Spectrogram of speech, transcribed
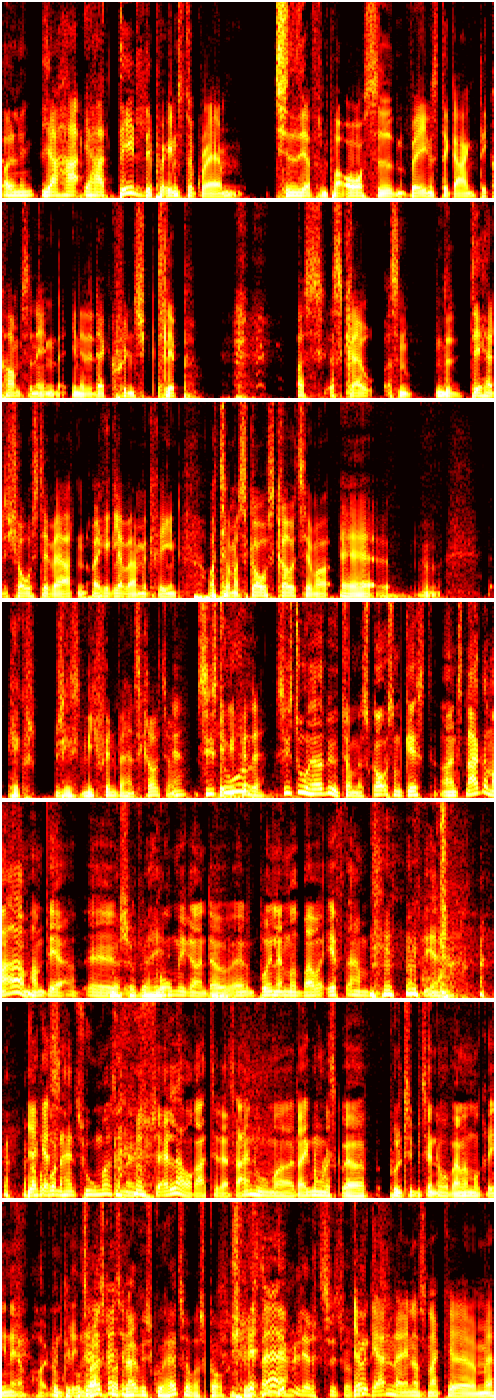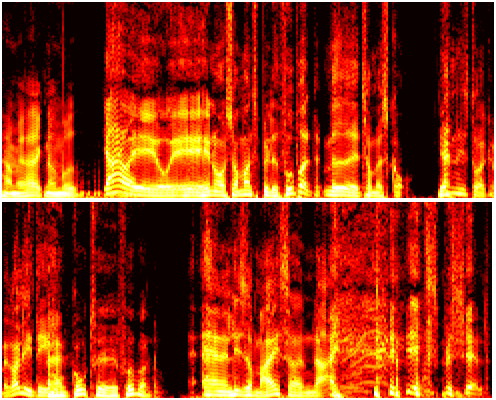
holdning? Jeg har, jeg har delt det på Instagram tidligere for et par år siden, hver eneste gang. Det kom sådan en, en af det der cringe-klip, og og skrev sådan, det her er det sjoveste i verden, og jeg kan ikke lade være med grine. Og Thomas Skov skrev til mig, øh, jeg skal lige finde, hvad han skrev til mig. Ja. Sidste, uge, finde det? sidste uge havde vi jo Thomas Skov som gæst, og han snakkede meget om ham der, øh, komikeren, der jo, øh, på en eller anden måde bare var efter ham, bare fordi han, Jeg og på kan, grund af hans humor, som jeg synes, alle har jo ret til deres egen humor, og der er ikke nogen, der skal være politibetjent over, hvad man må grine af, højt Men det kunne faktisk godt være, at vi skulle have Thomas Skov som gæst. Ja, ja. det ville jeg da synes var jeg vil fint. gerne ind og snakke øh, med ham. Jeg har ikke noget imod. Jeg har øh, jo øh, hen over sommeren spillet fodbold med øh, Thomas Skov. Ja. Den historie kan da godt lide det. Er han god til fodbold? Han er ligesom mig, så nej, ikke specielt.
